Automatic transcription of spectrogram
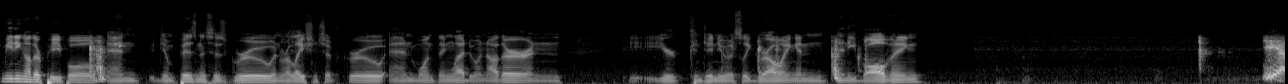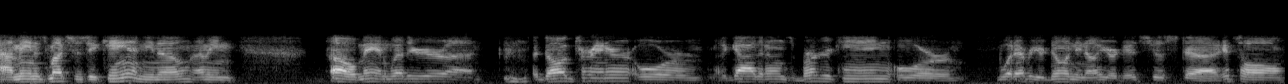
meeting other people, and you know, businesses grew and relationships grew, and one thing led to another, and you're continuously growing and, and evolving. Yeah, I mean, as much as you can, you know. I mean, oh man, whether you're a, a dog trainer or a guy that owns a Burger King or whatever you're doing, you know, you're it's just uh, it's all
